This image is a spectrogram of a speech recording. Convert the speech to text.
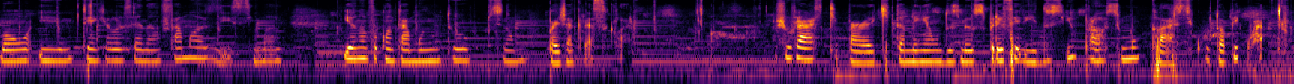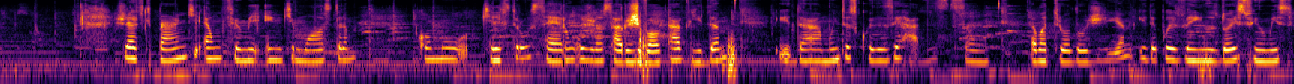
bom e tem aquela cena famosíssima. E eu não vou contar muito, senão perde a graça, claro. Jurassic Park também é um dos meus preferidos e o próximo clássico, o top 4. Jurassic Park é um filme em que mostra como que eles trouxeram os dinossauros de volta à vida e dá muitas coisas erradas. São, é uma trilogia e depois vem os dois filmes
